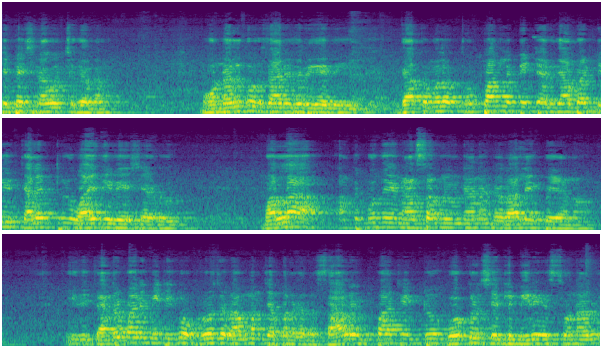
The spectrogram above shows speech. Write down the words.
చెప్పేసి రావచ్చు కదా. మూడు నెలలకు ఒకసారి జరిగేది. గతంలో తుఫాన్లు పెట్టారు కాబట్టి కలెక్టర్ వాయిదా వేశాడు. మళ్ళా అంతకుముందు నేను అస్సాంలో ఉన్నాను నేను రాలేకపోయాను. ఇది చంద్రపాడి మీటింగ్ ఒక రోజు రమ్మని చెప్పాలి కదా. చాలా ఇంపార్టెంట్ గోకుల్ షెడ్లు మీరే ఇస్తున్నారు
